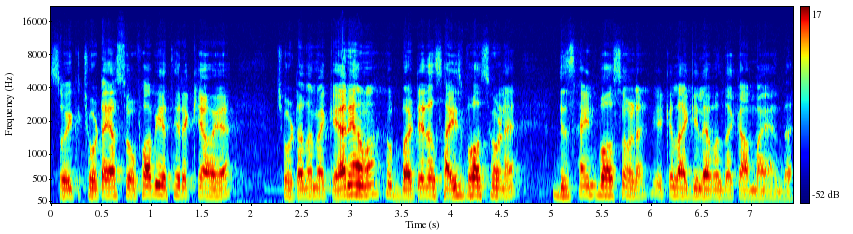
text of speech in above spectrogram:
ਸੋ ਇੱਕ ਛੋਟਾ ਜਿਹਾ ਸੋਫਾ ਵੀ ਇੱਥੇ ਰੱਖਿਆ ਹੋਇਆ ਛੋਟਾ ਤਾਂ ਮੈਂ ਕਹਿ ਰਿਹਾ ਵਾਂ ਬਟ ਇਹਦਾ ਸਾਈਜ਼ ਬਹੁਤ ਸੋਹਣਾ ਹੈ ਡਿਜ਼ਾਈਨ ਬਹੁਤ ਸੋਹਣਾ ਹੈ, ਇੱਕ ਅਲੱਗ ਹੀ ਲੈਵਲ ਦਾ ਕੰਮ ਆ ਜਾਂਦਾ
